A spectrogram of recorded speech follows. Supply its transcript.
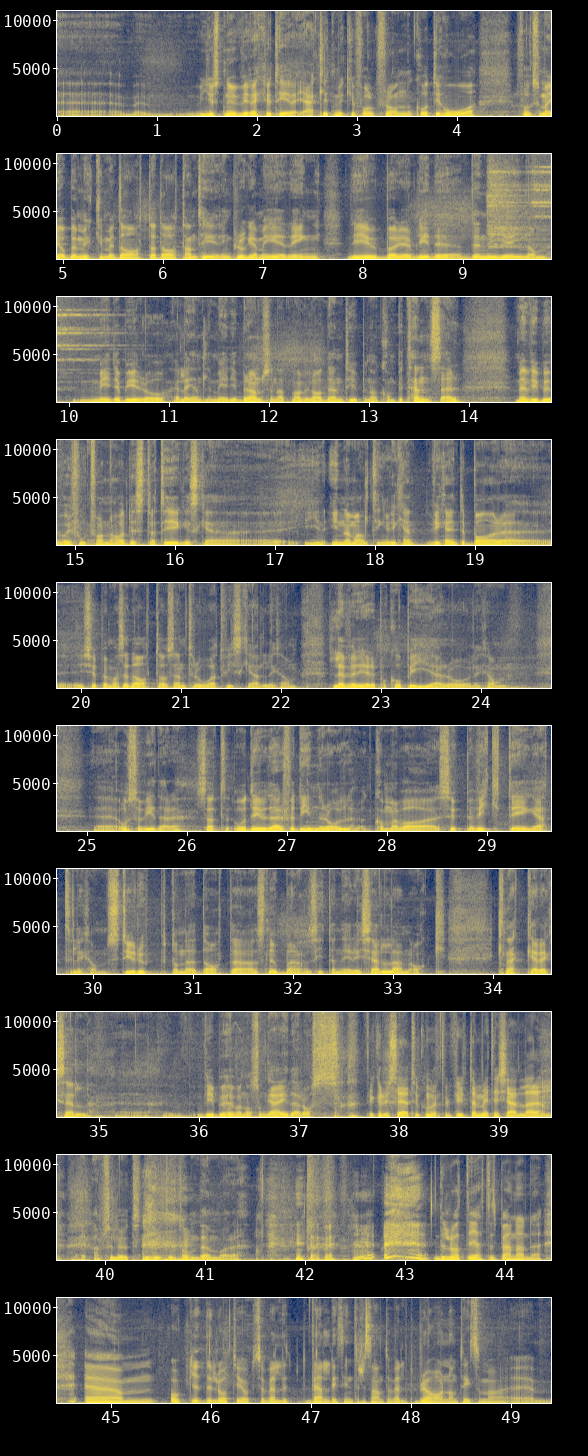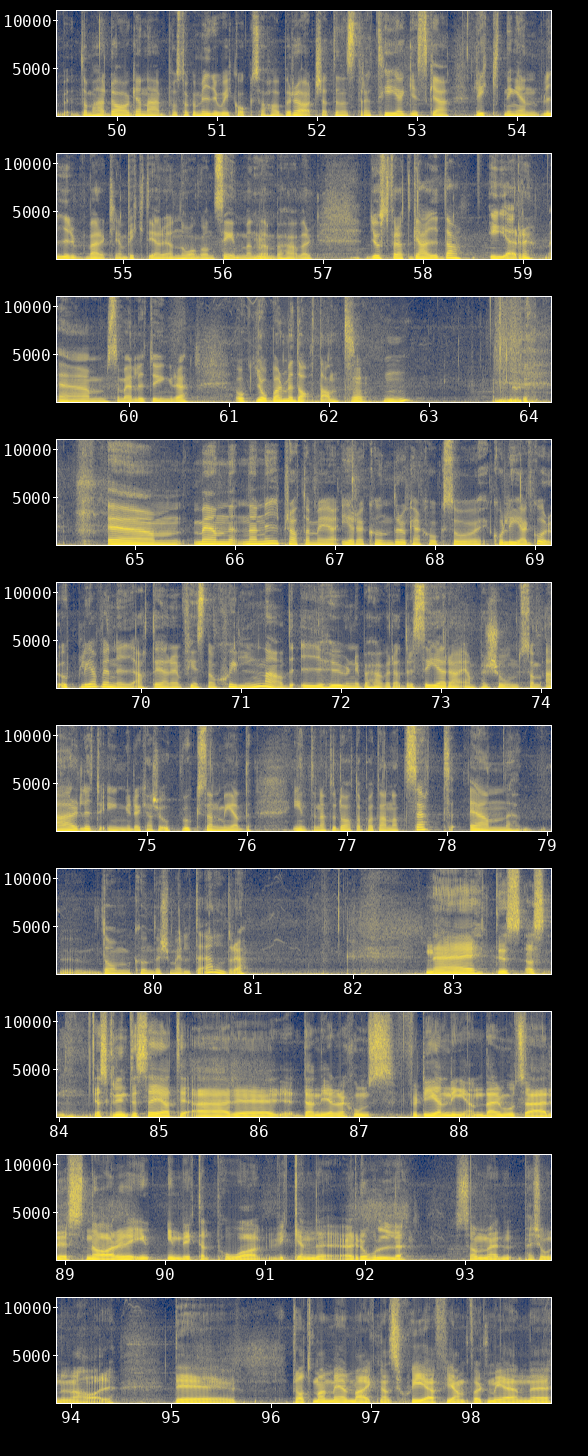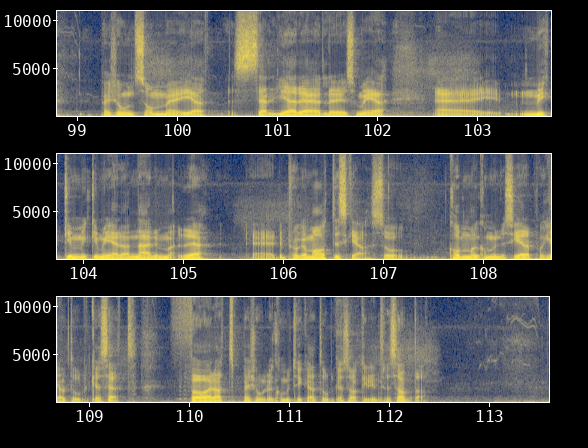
just nu vi rekryterar jäkligt mycket folk från KTH, folk som har jobbat mycket med data, datahantering, programmering. Det börjar bli det, det nya inom mediebyrå, eller egentligen mediebranschen, att man vill ha den typen av kompetenser. Men vi behöver fortfarande ha det strategiska eh, inom allting. Vi kan, vi kan inte bara eh, köpa en massa data och sen tro att vi ska liksom leverera på KPI och, liksom, eh, och så vidare. Så att, och det är ju därför din roll kommer att vara superviktig. Att liksom styra upp de där datasnubbarna som sitter nere i källaren och knackar Excel. Eh, vi behöver någon som guidar oss. Fick du säga att du kommer förflytta mig till källaren? Absolut, du vet inte om den bara. det låter jättespännande. Um, och det låter ju också väldigt, väldigt intressant och väldigt bra. Någonting som uh, de här dagarna på Stockholm Media Week också har berörts. Att den strategiska riktningen blir verkligen viktigare än någonsin. Men mm. den behöver, just för att guida er um, som är lite yngre och jobbar med datan. Mm. Um, men när ni pratar med era kunder och kanske också kollegor, upplever ni att det är, finns någon skillnad i hur ni behöver adressera en person som är lite yngre, kanske uppvuxen med internet och data på ett annat sätt än eh, de kunder som är lite äldre? Nej, det, alltså, jag skulle inte säga att det är eh, den generationsfördelningen. Däremot så är det snarare inriktat på vilken roll som personerna har. Det, pratar man med en marknadschef jämfört med en eh, person som eh, är säljare eller som är eh, mycket, mycket mer närmare eh, det programmatiska så kommer man kommunicera på helt olika sätt. För att personen kommer tycka att olika saker är intressanta.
